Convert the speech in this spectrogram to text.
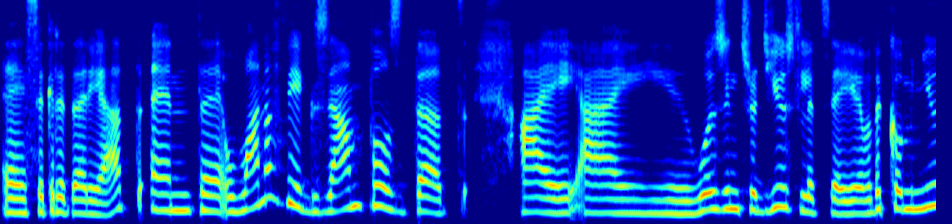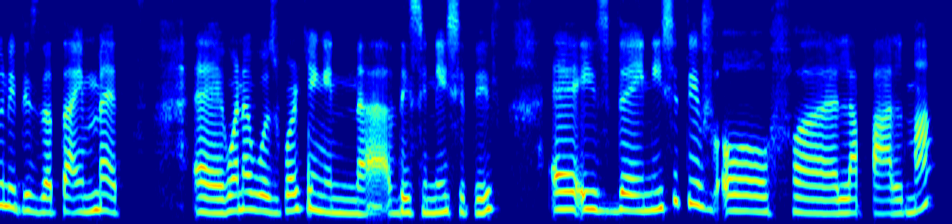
uh, Secretariat, and uh, one of the examples that I I was introduced, let's say, of the communities that I met uh, when I was working in uh, this initiative, is the initiative of La Palma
